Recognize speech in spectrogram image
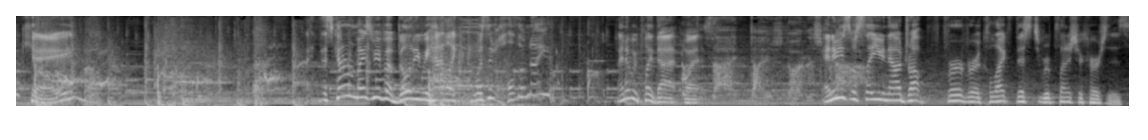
Okay. This kind of reminds me of an ability we had, like, was it Hollow Knight? I know we played that, but... Enemies will slay you now, drop Fervor, collect this to replenish your curses.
